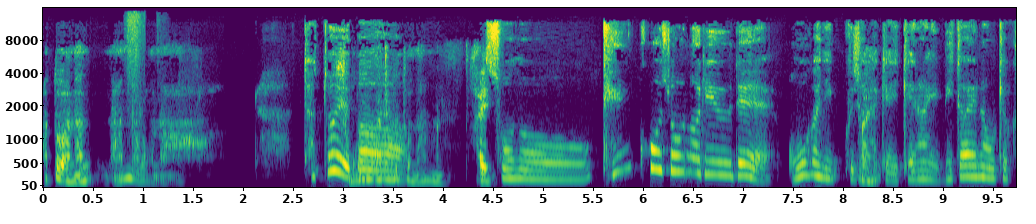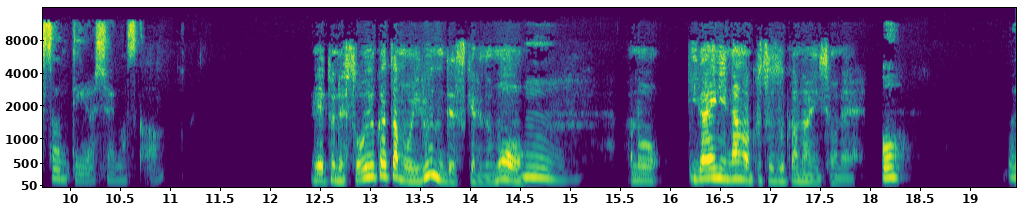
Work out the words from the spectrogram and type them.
あとはなん、なんだろうな。例えばはい。その、健康上の理由でオーガニックじゃなきゃいけないみたいなお客さんっていらっしゃいますか？えっ、とね、そういう方もいるんですけれども、うん。あの、意外に長く続かないんですよね。あ、えー、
